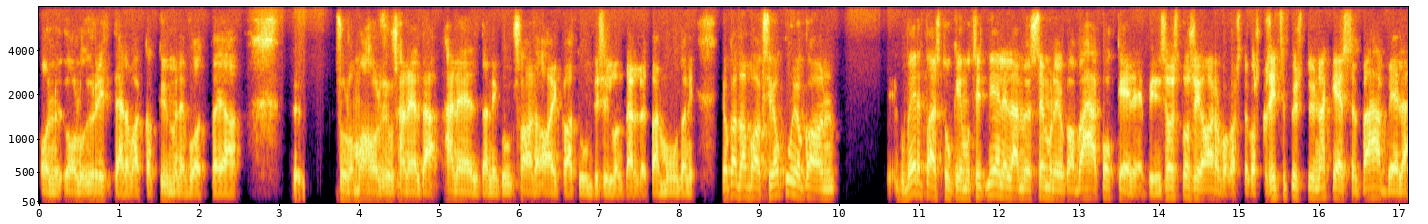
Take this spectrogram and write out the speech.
on ollut yrittäjänä vaikka kymmenen vuotta ja sulla on mahdollisuus häneltä, häneltä niin kuin saada aikaa tunti silloin tällöin tai muuta. Niin joka tapauksessa joku, joka on niin vertaistuki, mutta sitten mielellään myös semmoinen, joka on vähän kokeneempi, niin se olisi tosi arvokasta, koska sitten se pystyy näkemään sen vähän vielä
